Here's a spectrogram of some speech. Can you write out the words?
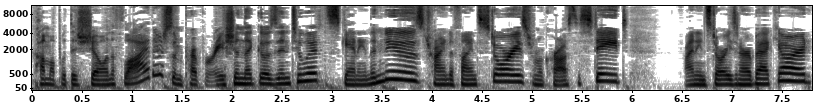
come up with this show on the fly. There's some preparation that goes into it, scanning the news, trying to find stories from across the state, finding stories in our backyard.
